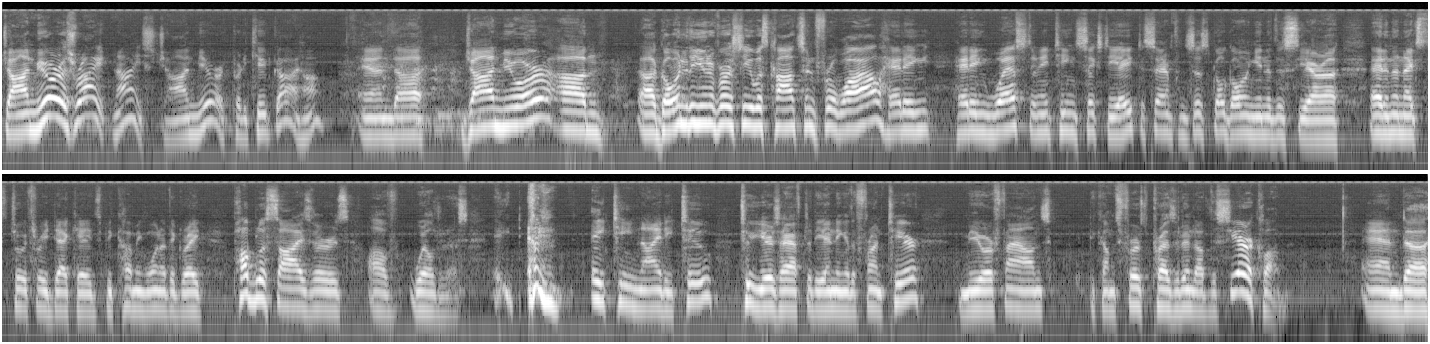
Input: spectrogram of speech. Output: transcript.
John Muir is right. Nice. John Muir, pretty cute guy, huh? And uh, John Muir, um, uh, going to the University of Wisconsin for a while, heading heading west in 1868 to San Francisco, going into the Sierra, and in the next two or three decades becoming one of the great publicizers of wilderness. 1892, two years after the ending of the frontier, Muir founds, becomes first president of the Sierra Club. And uh,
